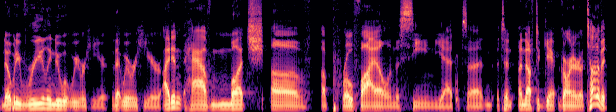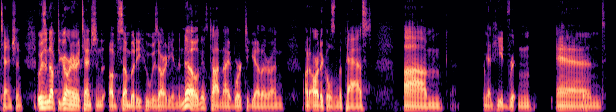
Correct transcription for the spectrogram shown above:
Nobody really knew what we were here that we were here. I didn't have much of a profile in the scene yet, uh, to, enough to ga- garner a ton of attention. It was enough to garner attention of somebody who was already in the know because Todd and I had worked together on on articles in the past. Um, that he had written and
